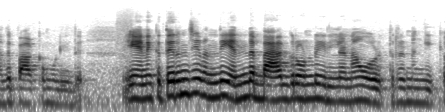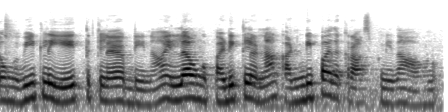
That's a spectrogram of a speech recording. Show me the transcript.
அது பார்க்க முடியுது. எனக்கு தெரிஞ்சு வந்து எந்த பேக்ரவுண்டும் இல்லைன்னா ஒரு திருநங்கைக்கு அவங்க வீட்டில் ஏற்றுக்கல அப்படின்னா இல்லை அவங்க படிக்கலைன்னா கண்டிப்பாக இதை கிராஸ் பண்ணி தான் ஆகணும்.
